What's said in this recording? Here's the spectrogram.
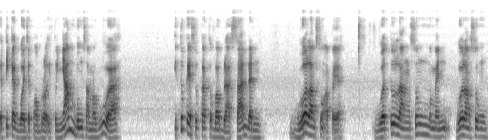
ketika gue ajak ngobrol itu nyambung sama gue, itu kayak suka kebablasan dan gue langsung apa ya, gue tuh langsung memen, gue langsung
